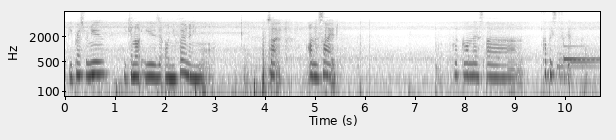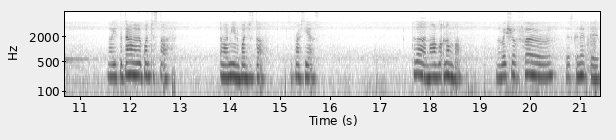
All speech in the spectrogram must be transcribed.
If you press renew, you cannot use it on your phone anymore. So, on the side, click on this uh, copy certificate. Now you have to download a bunch of stuff. And I mean a bunch of stuff. So press yes. Ta-da, now I've got a number. Now make sure your phone is connected.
